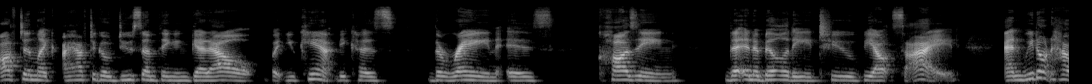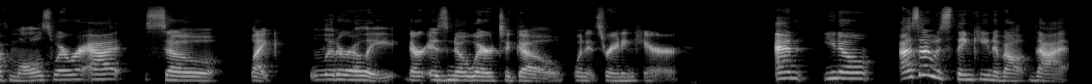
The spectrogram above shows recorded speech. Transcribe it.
often like I have to go do something and get out, but you can't because the rain is causing the inability to be outside. And we don't have malls where we're at. So, like, literally, there is nowhere to go when it's raining here. And, you know, as I was thinking about that,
